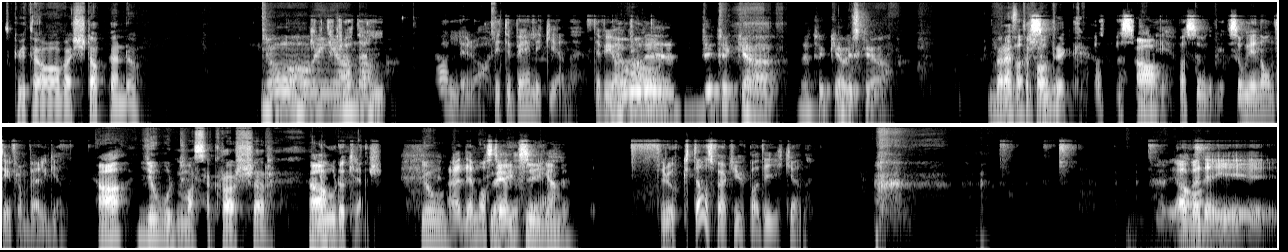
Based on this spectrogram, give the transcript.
Ska vi ta av Verstappen då? Ja, har vi inga andra? Rally då? Lite Belgien? Det vi jo, det, det, tycker jag, det tycker jag vi ska göra. Berätta Patrik. Vad, vad, såg ja. Vad såg ni? Såg ni någonting från Belgien? Ja, jord. Massa krascher. Ja. Jord och krasch. Jord. Det måste jag ändå säga. Fruktansvärt djupa diken. ja, ja, men det är...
